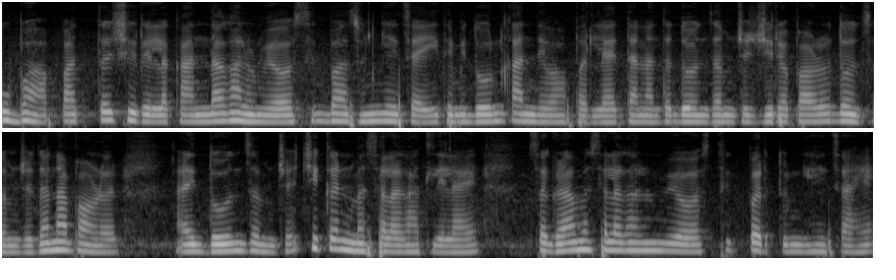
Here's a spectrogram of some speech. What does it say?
उभा पातळ शिरेला कांदा घालून व्यवस्थित भाजून घ्यायचा आहे. इथे मी दोन कांदे वापरले आहेत. त्यानंतर दोन चमचे जिरे पावडर दोन चमचे धना पावडर आणि दोन चमचे चिकन मसाला घातलेला आहे. सगळा मसाला घालून व्यवस्थित परतून घ्यायचा आहे.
